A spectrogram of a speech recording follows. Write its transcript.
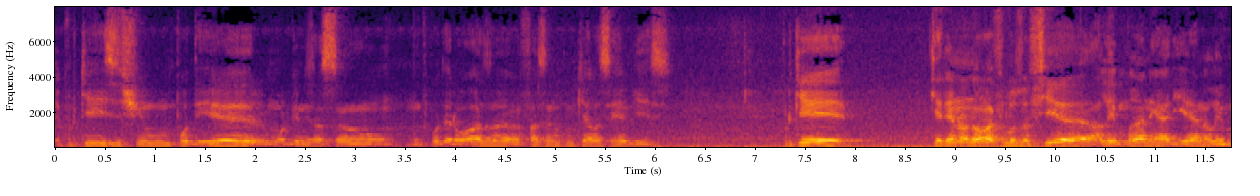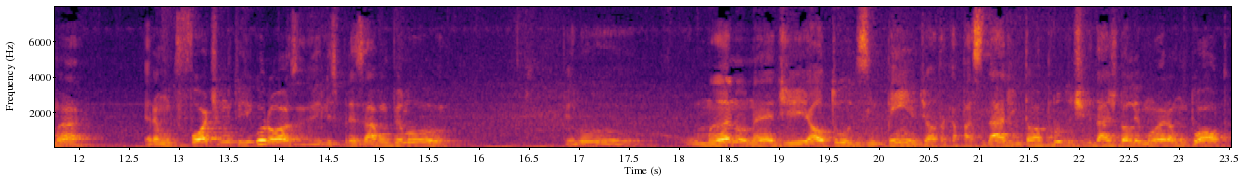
é porque existia um poder, uma organização muito poderosa fazendo com que ela se reerguesse. Porque, querendo ou não, a filosofia alemã, né, ariana, alemã, era muito forte, muito rigorosa. Eles prezavam pelo, pelo humano, né, de alto desempenho, de alta capacidade. Então a produtividade do alemão era muito alta.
